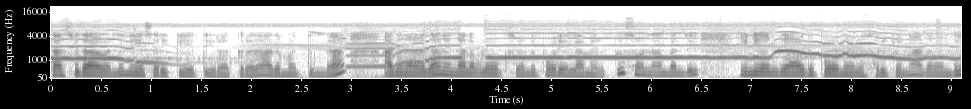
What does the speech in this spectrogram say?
சஸ்விதாவை வந்து நேசரிக்கு ஏற்றி இருக்கிறது அது மட்டும்தான். அதனால தான் என்னால் விலாக்ஸ் வந்து போட இல்லாமல் இருக்குது ஸோ நான் வந்து இனி எங்கேயாவது போகணுன்னு சொல்லி அதை வந்து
